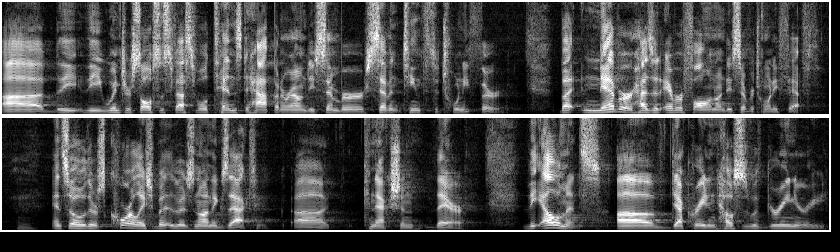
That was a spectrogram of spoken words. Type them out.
Uh, the, the Winter Solstice Festival tends to happen around December 17th to 23rd, but never has it ever fallen on December 25th. Hmm. And so there's correlation, but there's not an exact uh, connection there. The elements of decorating houses with greenery,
